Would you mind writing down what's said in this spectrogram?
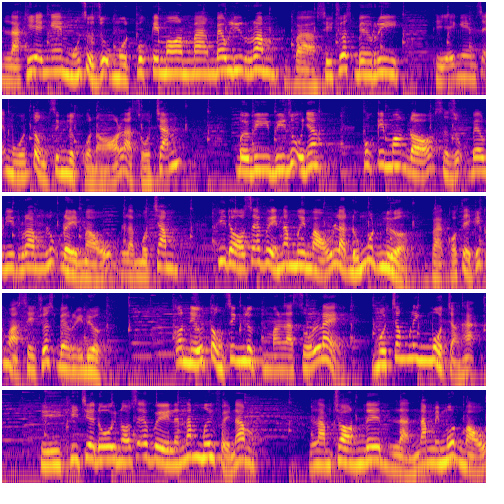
là khi anh em muốn sử dụng một Pokemon mang Bellyrum và Citrus Berry thì anh em sẽ muốn tổng sinh lực của nó là số chẵn. Bởi vì ví dụ nhé, Pokemon đó sử dụng Bellyrum lúc đầy máu là 100, khi đó sẽ về 50 máu là đúng một nửa và có thể kích hoạt Citrus Berry được. Còn nếu tổng sinh lực mà là số lẻ 101 chẳng hạn thì khi chia đôi nó sẽ về là 50,5 làm tròn lên là 51 máu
